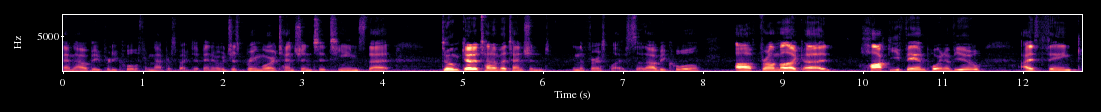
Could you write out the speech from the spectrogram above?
and that would be pretty cool from that perspective, and it would just bring more attention to teams that don't get a ton of attention in the first place. So that would be cool. Uh, from like a hockey fan point of view, I think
